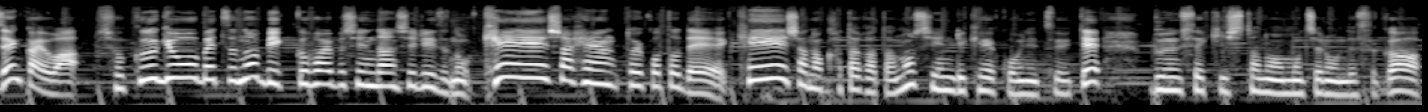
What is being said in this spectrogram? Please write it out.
前回は職業別のビッグファイブ診断シリーズの経営者編ということで経営者の方々の心理傾向について分析したのはもちろんですが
